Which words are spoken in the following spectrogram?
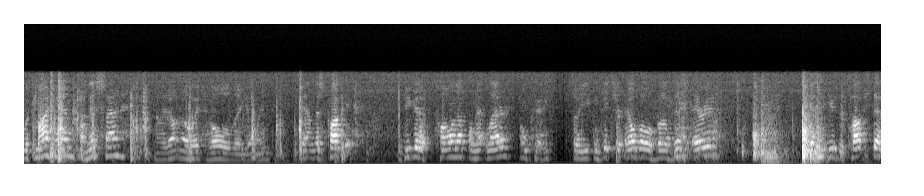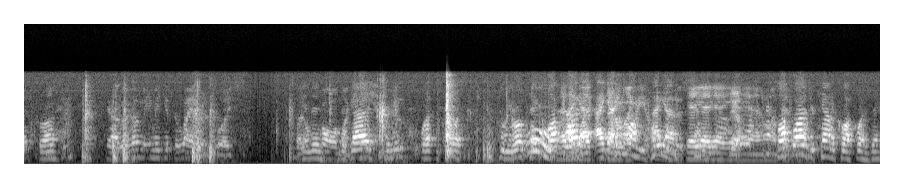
with my hand on this side, I don't know which hole they go into. down this pocket, if you get up tall enough on that ladder, Okay. so you can get your elbow above this area, you have to use the top step, Ron. Yeah, let me, let me get the ladder in place. So I And then the my guys hand. beneath will have to tell us, do we rotate Ooh, clockwise? I got, I got Somebody it. I got it. Yeah, yeah, yeah, yeah, yeah. Clockwise or counterclockwise, Dan?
